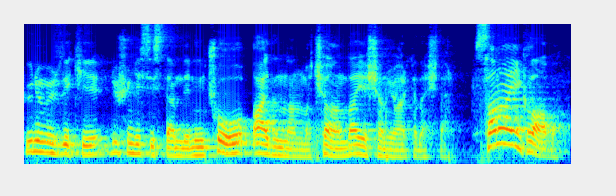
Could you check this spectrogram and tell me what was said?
Günümüzdeki düşünce sistemlerinin çoğu aydınlanma çağında yaşanıyor arkadaşlar. Sanayi inkılabı.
